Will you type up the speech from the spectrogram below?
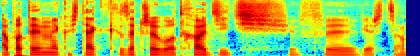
a potem jakoś tak zaczęło odchodzić w, wiesz co,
